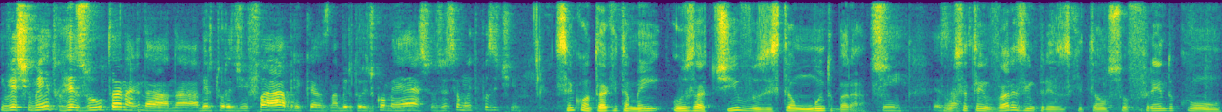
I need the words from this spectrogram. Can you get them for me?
Investimento resulta na, na, na, abertura de fábricas, na abertura de comércios, isso é muito positivo. Sem contar que também os ativos estão muito baratos. Sim, então exato. você tem várias empresas que estão sofrendo com o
